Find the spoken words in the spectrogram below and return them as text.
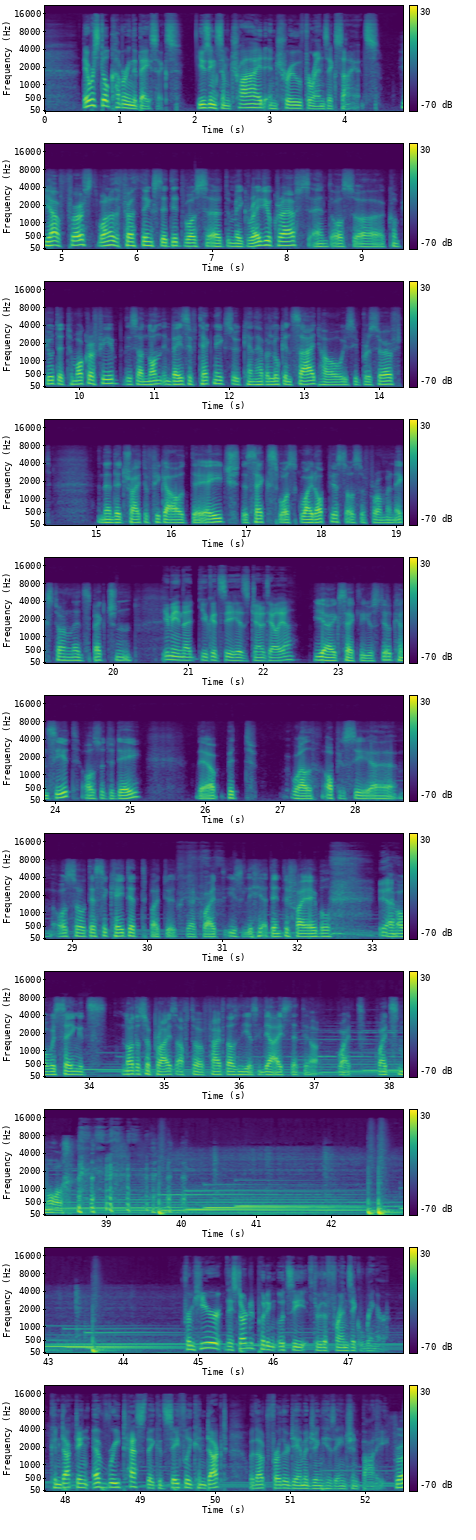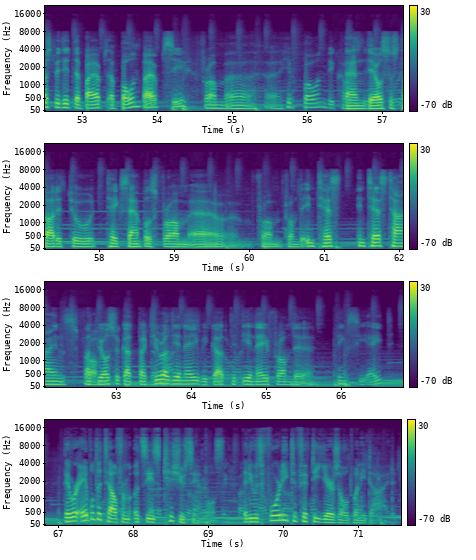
they were still covering the basics, using some tried and true forensic science. Yeah, first, one of the first things they did was uh, to make radiographs and also uh, computed tomography. These are non invasive techniques, so you can have a look inside how is he preserved. And then they tried to figure out the age. The sex was quite obvious also from an external inspection. You mean that you could see his genitalia? Yeah, exactly. You still can see it also today. They are a bit, well, obviously uh, also desiccated, but they're quite easily identifiable. Yeah. I'm always saying it's not a surprise after 5,000 years in the ice that they are quite quite small. From here, they started putting Ötzi through the forensic wringer, conducting every test they could safely conduct without further damaging his ancient body. First, we did biop- a bone biopsy from uh, a hip bone, because and they also started to take samples from uh, from from the intest- intestines. But we also got bacterial DNA. We got the DNA from the things he ate. They were able to tell from Ötzi's tissue samples that he was 40 to 50 years old when he died.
